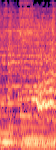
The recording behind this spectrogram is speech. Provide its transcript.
I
